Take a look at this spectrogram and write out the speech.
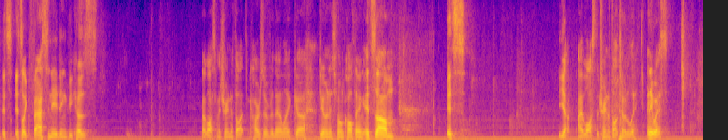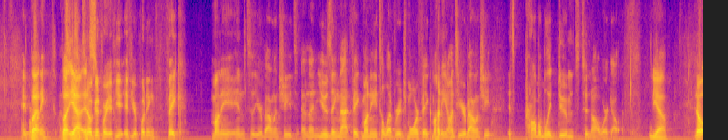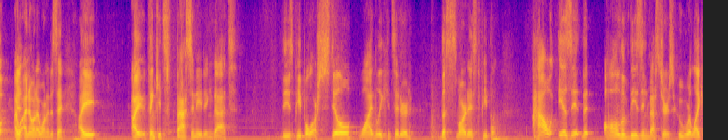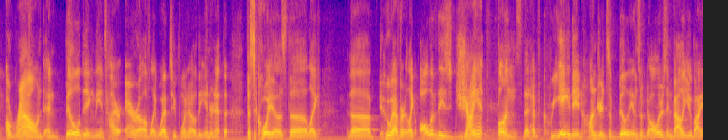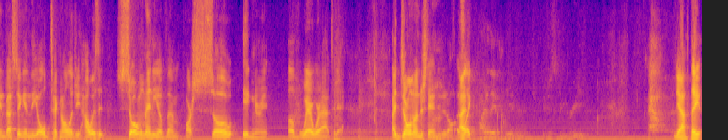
it's it's like fascinating because I lost my train of thought. Car's over there like uh doing his phone call thing. It's um it's yeah, I lost the train of thought totally. Anyways, paper But- money. but yeah, it's, no good for you if you if you're putting fake money into your balance sheet and then using that fake money to leverage more fake money onto your balance sheet. It's probably doomed to not work out. Yeah. No, I, It- I know what I wanted to say. I I think it's fascinating that these people are still widely considered the smartest people. How is it that all of these investors who were like around and building the entire era of like Web 2.0, the internet, the the Sequoias, the like the whoever, like all of these giant funds that have created hundreds of billions of dollars in value by investing in the old technology. How is it so many of them are so ignorant of where we're at today? I don't understand it at all. It's I- like Why do they have to be? They just be. Yeah, they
